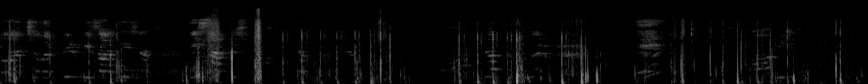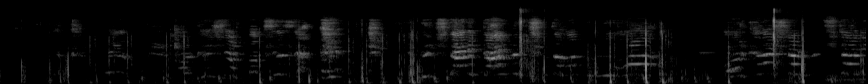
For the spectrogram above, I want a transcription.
falan çalabilir miyiz arkadaşlar? Neyse arkadaşlar. Bir dakika dur. Ne? Abi. yakışıklıyım. Arkadaşlar baksanıza. 3 tane diamond çıktı abi. Oha. Arkadaşlar 3 tane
